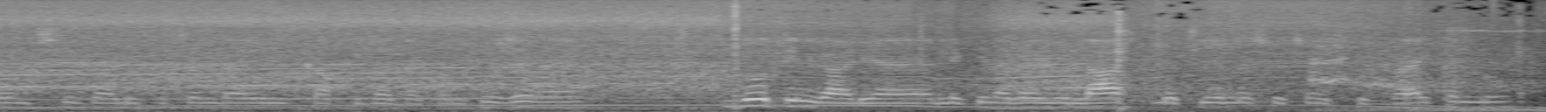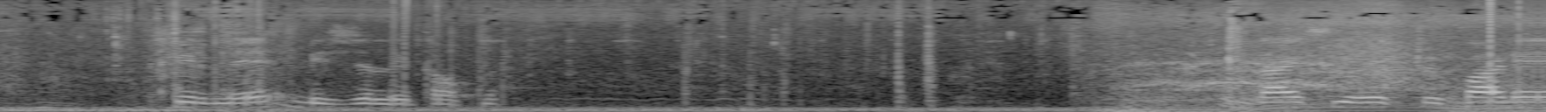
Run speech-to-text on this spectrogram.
कौन सी गाड़ी पसंद आई, काफ़ी ज़्यादा कंफ्यूजन है। दो तीन गाड़ियाँ हैं, लेकिन अगर ये लास्ट बची है, मैं सोचा इसको ट्राई कर लूँ। फिर मैं डिसीज़न लेता हूँ अपना। गाइस ये एक ट्रिपाड है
